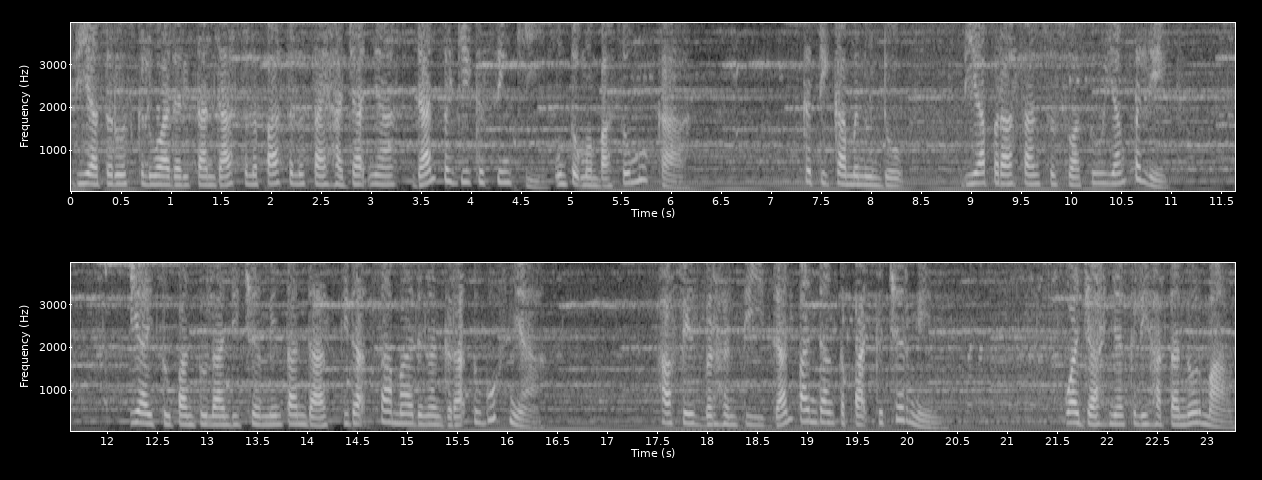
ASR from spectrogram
Dia terus keluar dari tandas selepas selesai hajatnya dan pergi ke sinki untuk membasuh muka. Ketika menunduk, dia perasan sesuatu yang pelik. Iaitu pantulan di cermin tandas tidak sama dengan gerak tubuhnya. Hafiz berhenti dan pandang tepat ke cermin. Wajahnya kelihatan normal,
